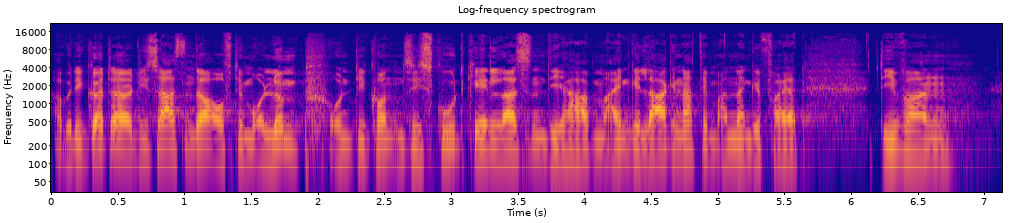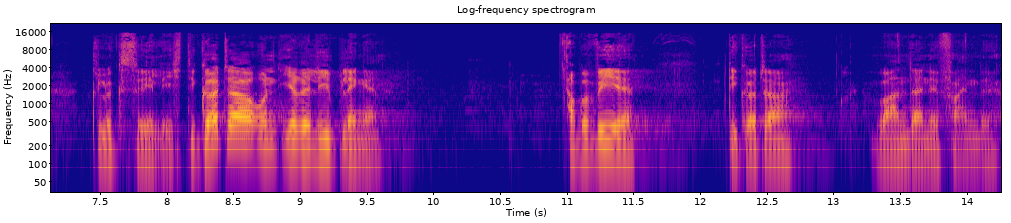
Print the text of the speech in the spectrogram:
Aber die Götter, die saßen da auf dem Olymp und die konnten sich's gut gehen lassen, die haben ein Gelage nach dem anderen gefeiert. Die waren glückselig. Die Götter und ihre Lieblinge. Aber wehe, die Götter waren deine Feinde.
